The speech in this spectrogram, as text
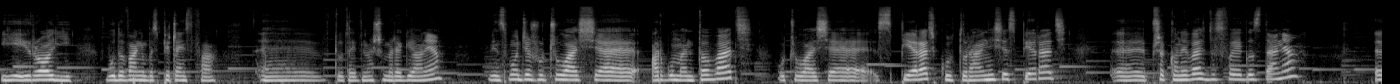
jej roli w budowaniu bezpieczeństwa tutaj w naszym regionie. Więc młodzież uczyła się argumentować, uczyła się spierać, kulturalnie się spierać, yy, przekonywać do swojego zdania. Yy,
